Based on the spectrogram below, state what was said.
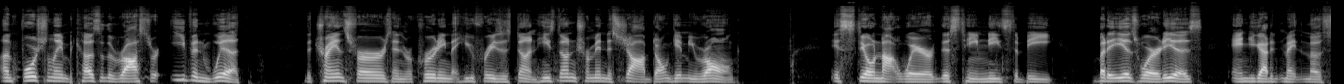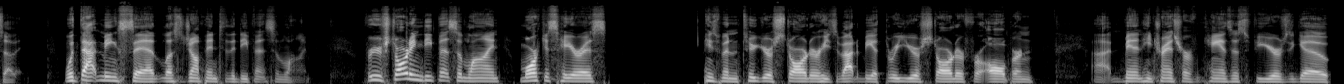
Unfortunately, because of the roster, even with the transfers and recruiting that Hugh Freeze has done. He's done a tremendous job, don't get me wrong. It's still not where this team needs to be, but it is where it is, and you got to make the most of it. With that being said, let's jump into the defensive line. For your starting defensive line, Marcus Harris, he's been a two year starter. He's about to be a three year starter for Auburn. Uh, ben, he transferred from Kansas a few years ago.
